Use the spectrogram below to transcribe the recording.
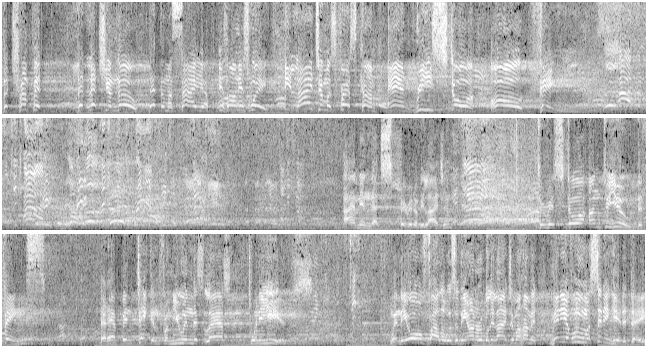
the trumpet that lets you know that the Messiah is on his way. Elijah must first come and restore all things. I am in that spirit of Elijah. to restore unto you the things that have been taken from you in this last 20 years. When the old followers of the Honorable Elijah Muhammad, many of whom are sitting here today,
